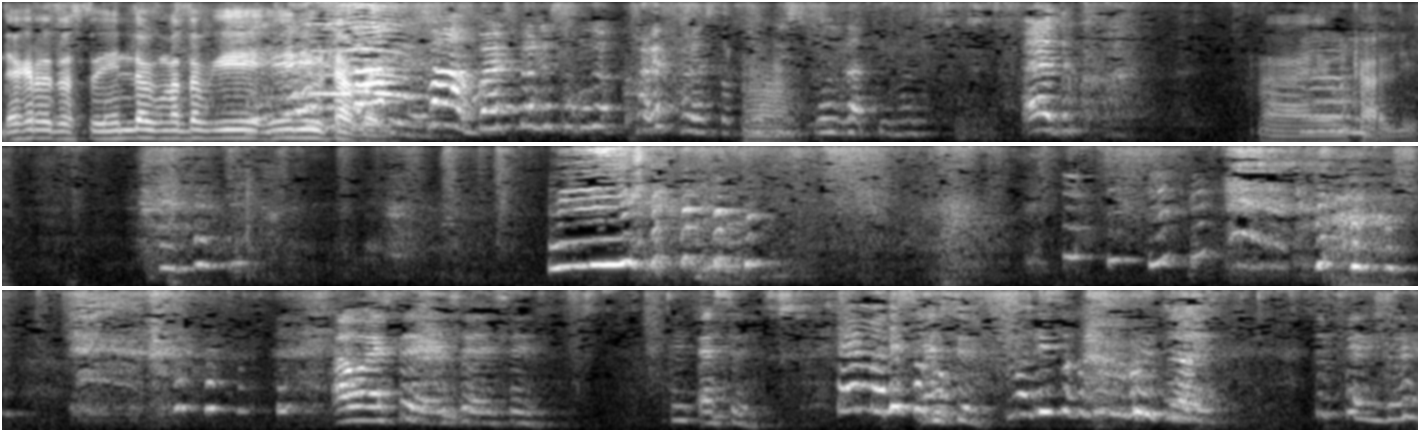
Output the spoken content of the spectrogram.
देख रहे दोस्तों इन लोग मतलब कि ये नहीं उठा पाए। हाँ जाती हैं। ए देखो। हाँ ये उठा लिए। अब ऐसे ऐसे ऐसे। ऐसे ए मनी सब ऐसे। मनी सब चल तो फेंक दे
